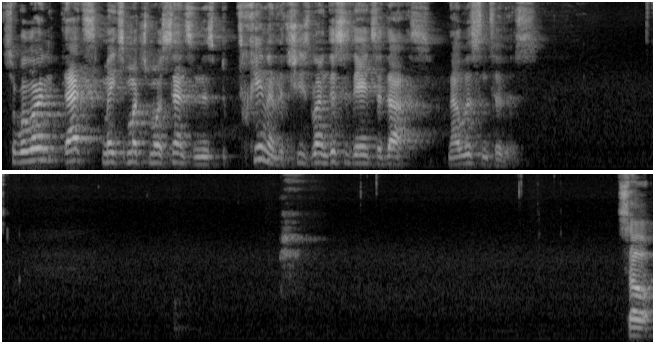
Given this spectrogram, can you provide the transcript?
So we learn that makes much more sense in this B'tchina that she's learned. This is the Eitz HaDaas. Now listen to this. So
